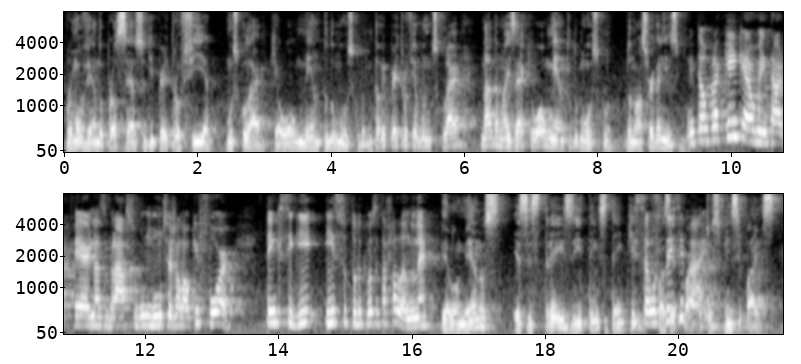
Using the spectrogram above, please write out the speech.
promovendo o processo de hipertrofia muscular, que é o aumento do músculo. Então, hipertrofia muscular nada mais é que o aumento do músculo do nosso organismo. Então, para quem quer aumentar pernas, braço, bumbum, seja lá o que for, tem que seguir isso tudo que você está falando, né? Pelo menos esses três itens têm que, Que são os fazer principais. parte, os principais.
